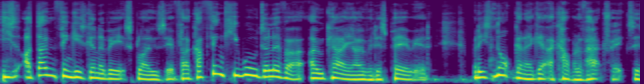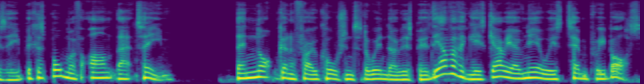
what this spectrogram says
he's I don't think he's going to be explosive. Like I think he will deliver okay over this period, but he's not going to get a couple of hat tricks, is he? Because Bournemouth aren't that team they're not going to throw caution to the wind over this period. The other thing is Gary O'Neill is temporary boss.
